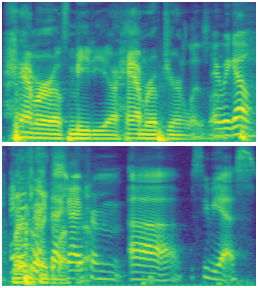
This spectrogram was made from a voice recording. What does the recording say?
hammer of media or hammer of journalism. There we go. I Might have to never think that guy that. from uh, CBS,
